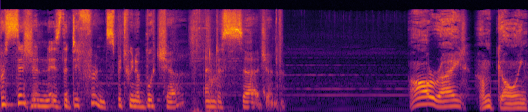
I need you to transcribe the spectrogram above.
Precision is the difference between a butcher and a surgeon. All right, I'm going.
